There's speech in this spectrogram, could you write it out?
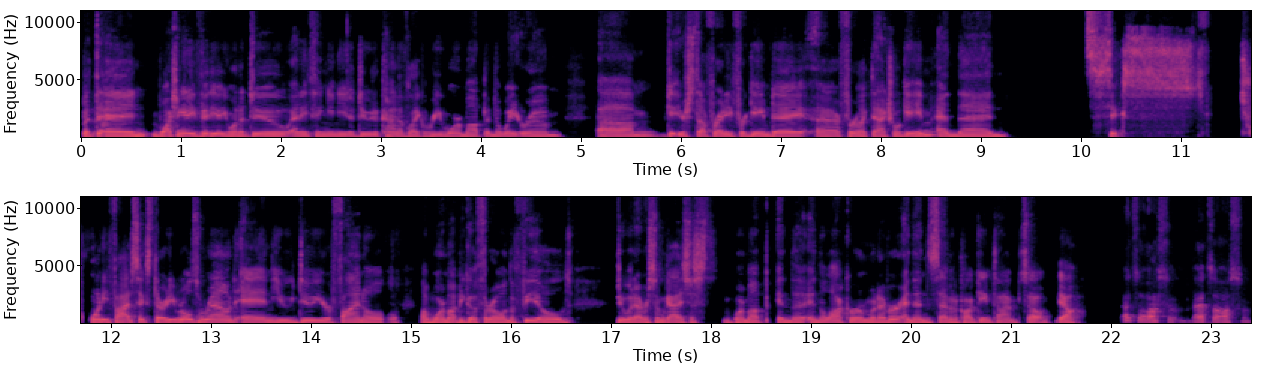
but then watching any video you want to do, anything you need to do to kind of like re-warm up in the weight room, um, get your stuff ready for game day, uh, for like the actual game, and then six 25, 630 rolls around and you do your final warm up. You go throw on the field, do whatever. Some guys just warm up in the in the locker room, whatever, and then seven o'clock game time. So yeah. That's awesome. That's awesome.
